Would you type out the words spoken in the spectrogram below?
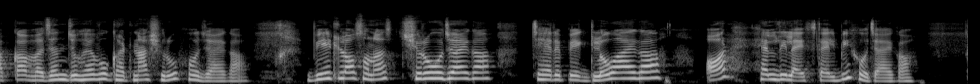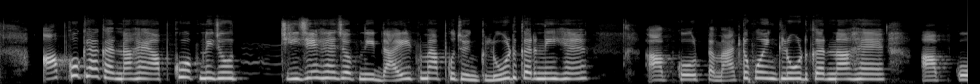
आपका वज़न जो है वो घटना शुरू हो जाएगा वेट लॉस होना शुरू हो जाएगा चेहरे पे ग्लो आएगा और हेल्दी लाइफस्टाइल भी हो जाएगा आपको क्या करना है आपको अपनी जो चीज़ें हैं जो अपनी डाइट में आपको जो इंक्लूड करनी है आपको टमाटो को इंक्लूड करना है आपको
